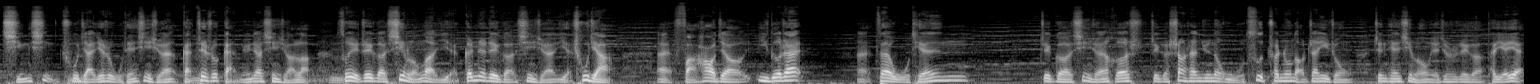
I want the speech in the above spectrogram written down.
晴信出家，也就是武田信玄改，嗯。这时候改名叫信玄了。嗯。所以这个信隆啊也跟着这个信玄也出家，哎，法号叫义德斋，哎，在武田这个信玄和这个上山军的五次川中岛战役中，真田信隆也就是这个他爷爷，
